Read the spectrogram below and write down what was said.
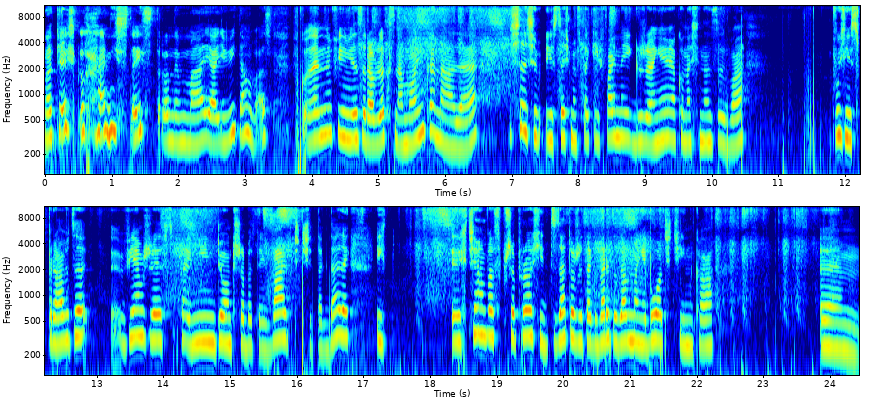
No cześć kochani, z tej strony Maja i witam Was w kolejnym filmie z Roblox na moim kanale. Dzisiaj jesteśmy w takiej fajnej grze, nie wiem jak ona się nazywa. Później sprawdzę. Wiem, że jest tutaj ninją, trzeba tutaj walczyć i tak dalej. I y, chciałam Was przeprosić za to, że tak bardzo dawno nie było odcinka. Ym,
